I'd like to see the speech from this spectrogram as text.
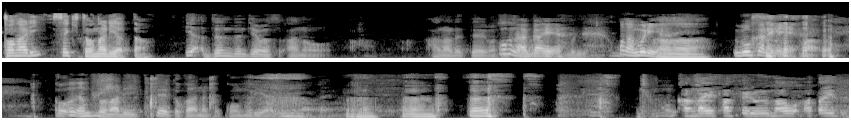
隣？席隣やったん？いや、全然違います。あの、離れてまど。ほ。なあかんやん。無理。や。ほな無理やん。あ動かれへんやん。まあ、こう、隣行ってとか、なんかこう無理やりみたいな。あ。うん。うん。考えさせる間を与えずに。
